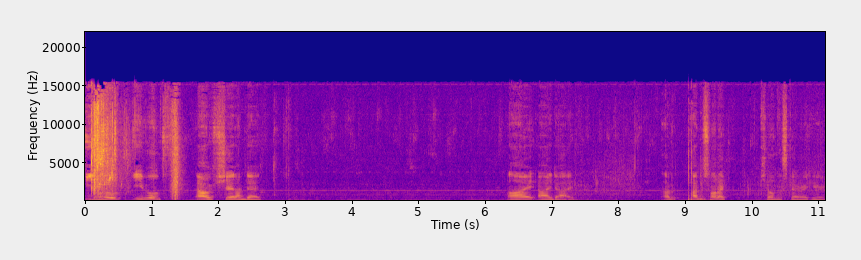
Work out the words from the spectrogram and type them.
evil, evil. Oh shit, I'm dead. I I died. I'm, I just want to kill this guy right here.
